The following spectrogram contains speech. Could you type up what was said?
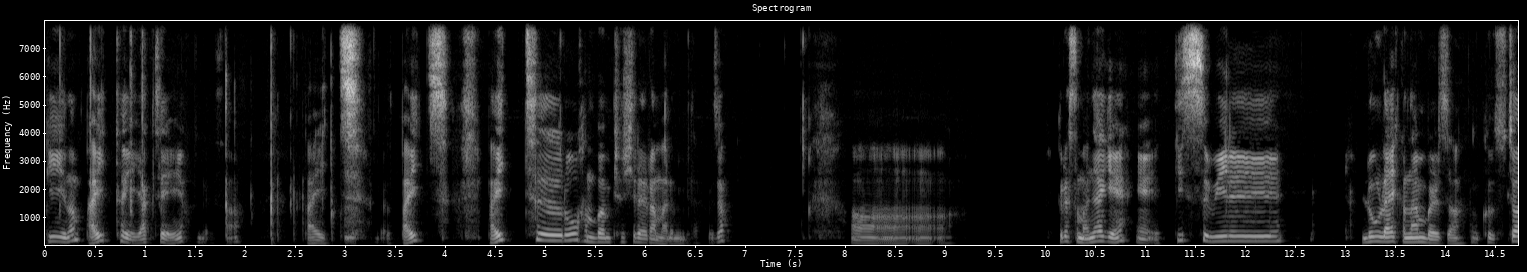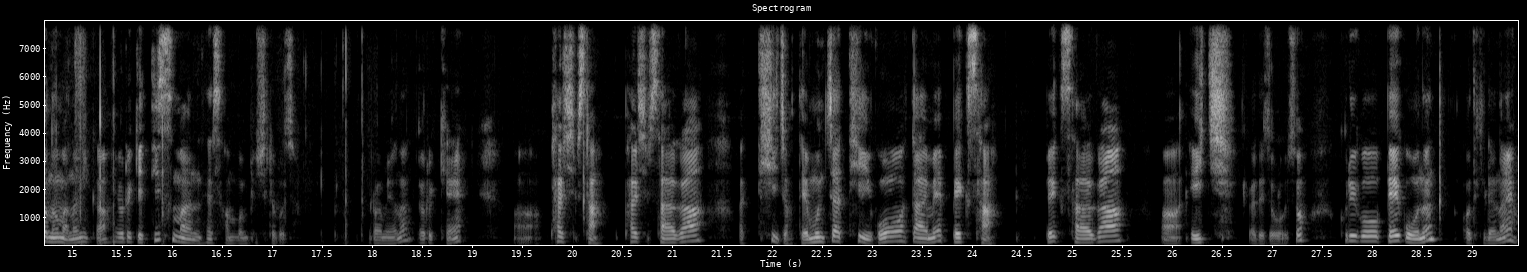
B는 바이트의 약자예요. 그래서 바이트 바이트 바이트로 한번 표시를 해라 말입니다 어, 그래서 만약에 예, this will look like numbers. 그 숫자 너무 많으니까 이렇게 this만 해서 한번 표시를 해보죠. 그러면은 이렇게 어, 84 84가 t죠. 대문자 t이고 다음에 104 104가 어, h가 되죠. 그렇죠? 그리고 105는 어떻게 되나요?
